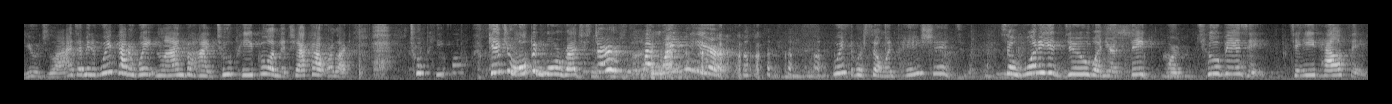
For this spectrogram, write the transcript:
huge lines. I mean, if we've got to wait in line behind two people in the checkout, we're like, two people? Can't you open more registers? I'm waiting here. We, we're so impatient. So what do you do when you think we're too busy? To eat healthy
